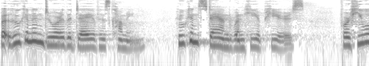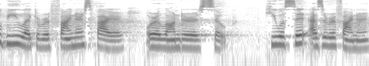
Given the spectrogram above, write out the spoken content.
But who can endure the day of his coming? Who can stand when he appears? For he will be like a refiner's fire or a launderer's soap. He will sit as a refiner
